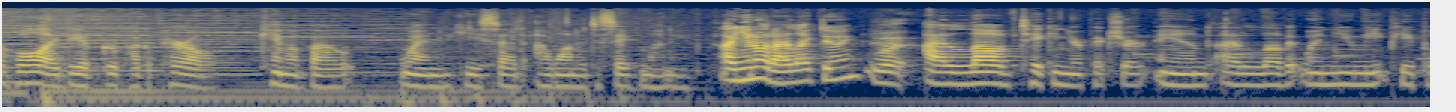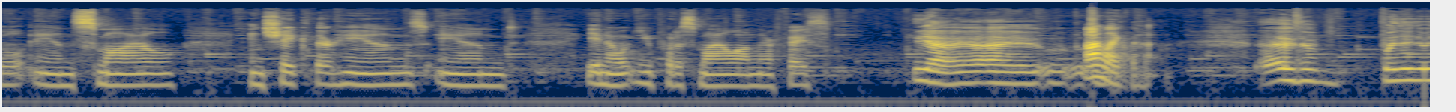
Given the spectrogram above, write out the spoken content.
the whole idea of Group Hug Apparel came about when he said, I wanted to save money. Uh, you know what I like doing? What? I love taking your picture, and I love it when you meet people and smile and shake their hands and you know, you put a smile on their face. Yeah, I, I like that. Uh, when I,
